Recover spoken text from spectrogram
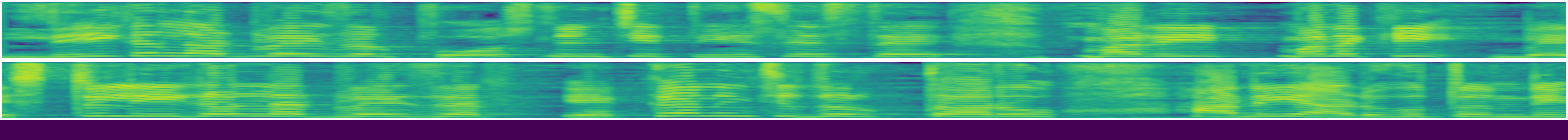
లీగల్ అడ్వైజర్ పోస్ట్ నుంచి తీసేస్తే మరి మనకి బెస్ట్ లీగల్ అడ్వైజర్ ఎక్కడి నుంచి దొరుకుతారు? అని అడుగుతుంది.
